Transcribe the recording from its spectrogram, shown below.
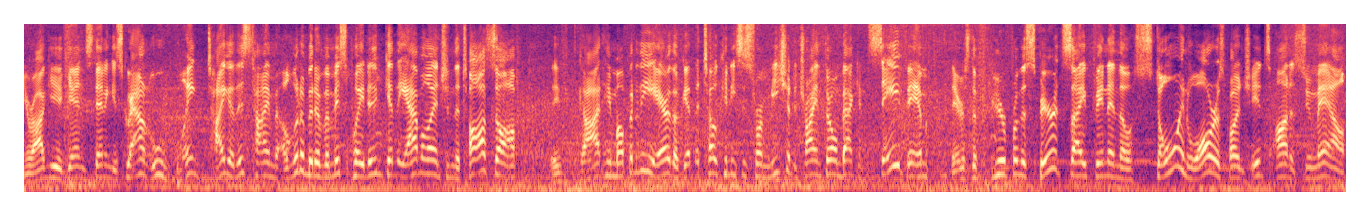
Niragi again standing his ground. Ooh, Blink Taiga this time a little bit of a misplay. Didn't get the avalanche and the toss off. They've got him up into the air. They'll get the telekinesis from Misha to try and throw him back and save him. There's the fear from the Spirit Siphon, and the stolen Walrus Punch hits on a Sumail.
